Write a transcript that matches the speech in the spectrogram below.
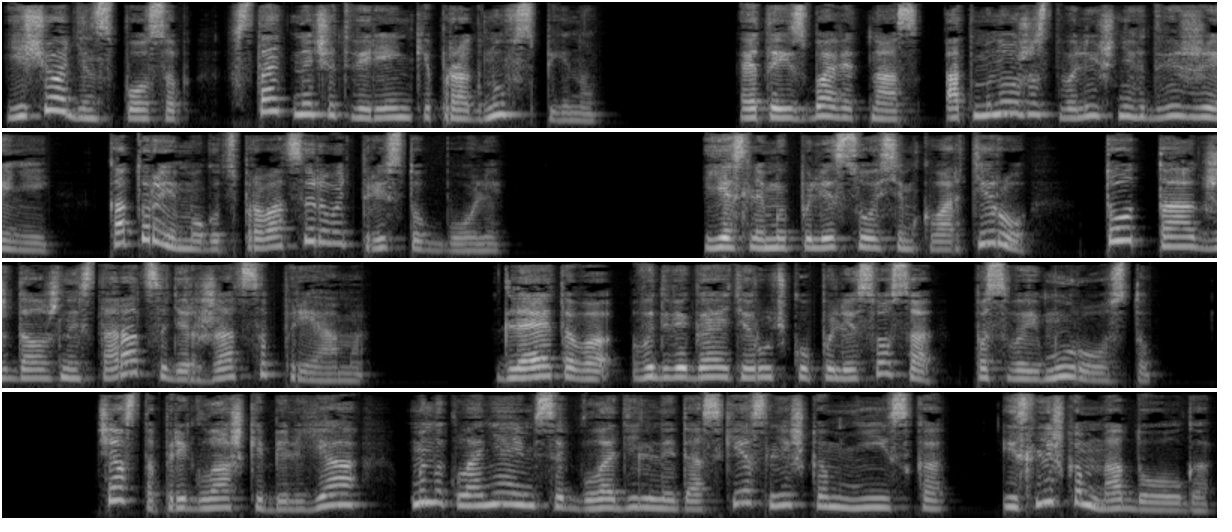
Еще один способ — встать на четвереньки, прогнув спину. Это избавит нас от множества лишних движений, которые могут спровоцировать приступ боли. Если мы пылесосим квартиру, то также должны стараться держаться прямо. Для этого выдвигайте ручку пылесоса по своему росту. Часто при глажке белья мы наклоняемся к гладильной доске слишком низко и слишком надолго.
